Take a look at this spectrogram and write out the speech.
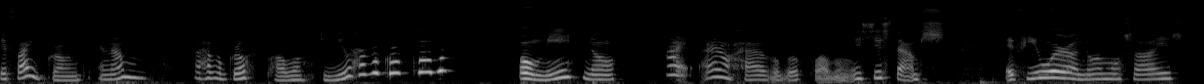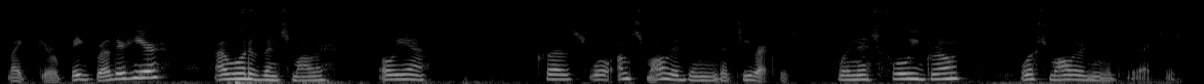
If I grown and I'm I have a growth problem. Do you have a growth problem? Oh, me? No. I I don't have a growth problem. It's just that I'm if you were a normal size like your big brother here, I would have been smaller. Oh yeah. Cuz well, I'm smaller than the T-Rexes. When it's fully grown, we're smaller than the T-Rexes.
